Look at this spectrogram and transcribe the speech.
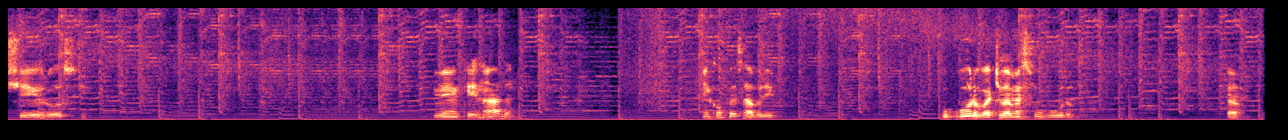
Cheiroso, filho. E vem o que? Nada? Nem compensa abrir. Fugura, vou ativar minha fugura. Ó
